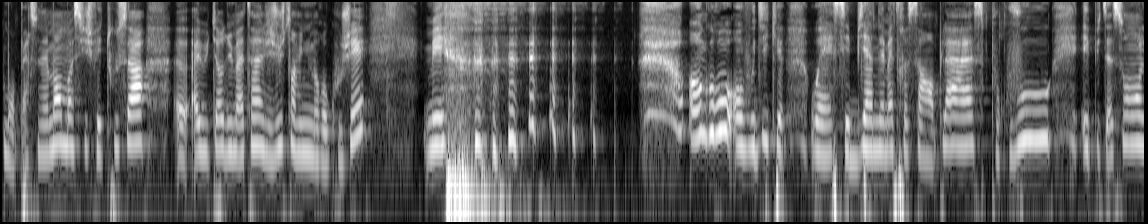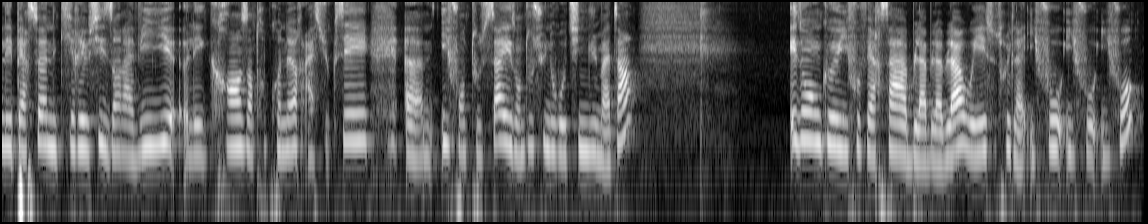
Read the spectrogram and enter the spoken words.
Bon, personnellement, moi, si je fais tout ça euh, à 8h du matin, j'ai juste envie de me recoucher. Mais en gros, on vous dit que ouais, c'est bien de mettre ça en place pour vous. Et puis de toute façon, les personnes qui réussissent dans la vie, les grands entrepreneurs à succès, euh, ils font tout ça, ils ont tous une routine du matin. Et donc, euh, il faut faire ça, blablabla. Vous voyez, ce truc-là, il faut, il faut, il faut.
